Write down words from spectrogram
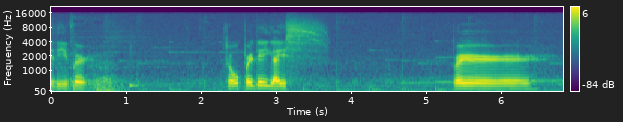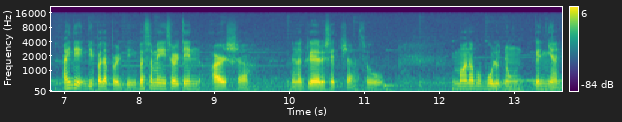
Deliver. So, per day, guys, per... Ah, hindi, hindi pala per day. Basta may certain hours siya na nagre-reset siya. So, yung mga napupulot yung ganyan,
